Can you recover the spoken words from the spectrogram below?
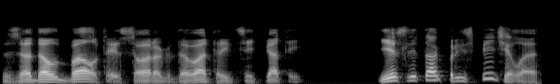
«Задолбал ты сорок два тридцать пятый. Если так приспичило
